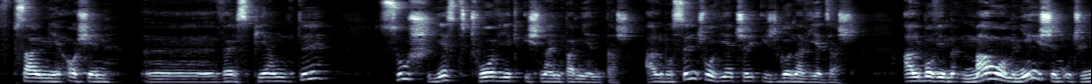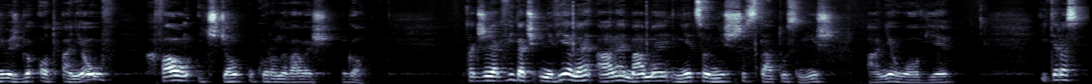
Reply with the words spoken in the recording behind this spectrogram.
w Psalmie 8, yy, wers 5. Cóż jest człowiek, iż nań pamiętasz, albo syn człowieczy, iż go nawiedzasz, albowiem mało mniejszym uczyniłeś go od aniołów, chwałą i czcią ukoronowałeś go. Także jak widać niewiele, ale mamy nieco niższy status niż aniołowie. I teraz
